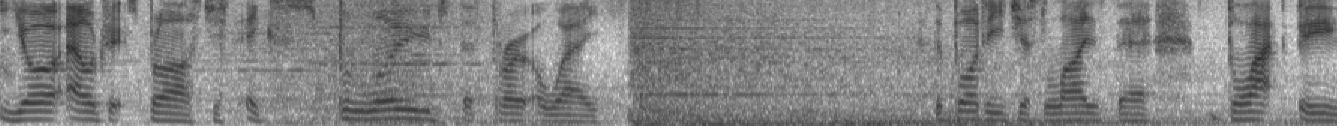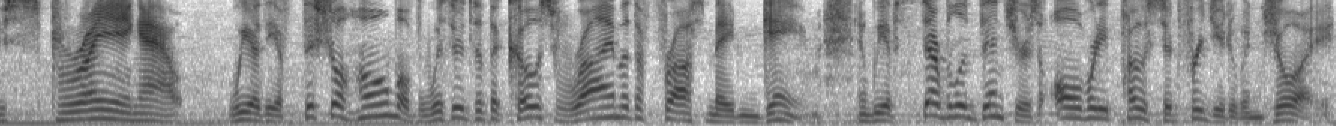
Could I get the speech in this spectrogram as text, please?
Your Eldritch Blast just explodes the throat away. The body just lies there, black ooze spraying out. We are the official home of Wizards of the Coast Rime of the Frostmaiden game, and we have several adventures already posted for you to enjoy.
